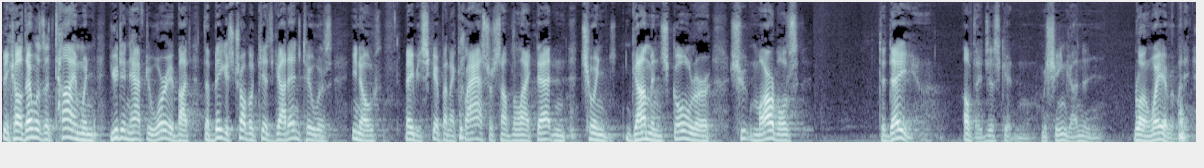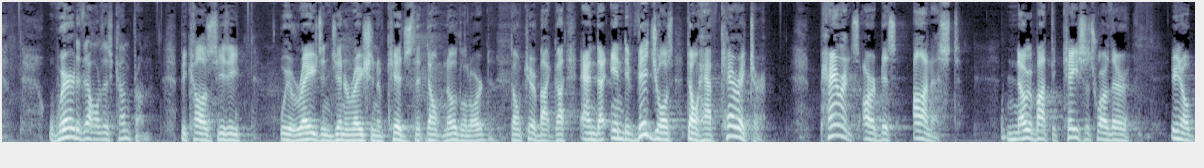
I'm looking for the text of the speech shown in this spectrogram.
Because there was a time when you didn't have to worry about the biggest trouble kids got into was, you know, maybe skipping a class or something like that and chewing gum in school or shooting marbles. Today, oh, they're just getting machine gunned and blowing away everybody. Where did all this come from? Because, you see, we were raised in a generation of kids that don't know the Lord, don't care about God, and the individuals don't have character. Parents are dishonest. Know about the cases where they're you know,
